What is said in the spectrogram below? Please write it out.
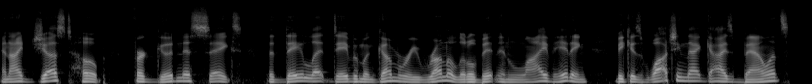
and I just hope, for goodness sakes, that they let David Montgomery run a little bit in live hitting because watching that guy's balance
